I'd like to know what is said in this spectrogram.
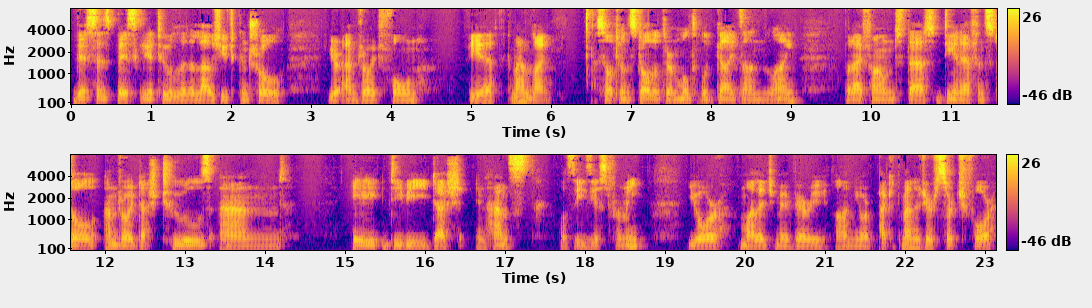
this is basically a tool that allows you to control your Android phone via the command line. So, to install it, there are multiple guides online but I found that DNF install Android tools and ADB enhanced was the easiest for me. Your mileage may vary on your package manager. Search for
